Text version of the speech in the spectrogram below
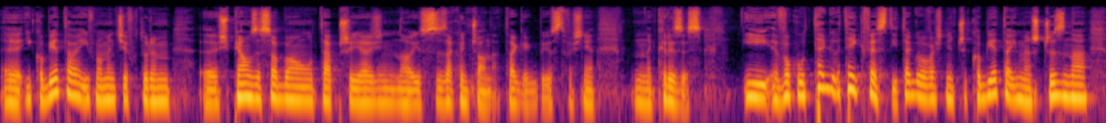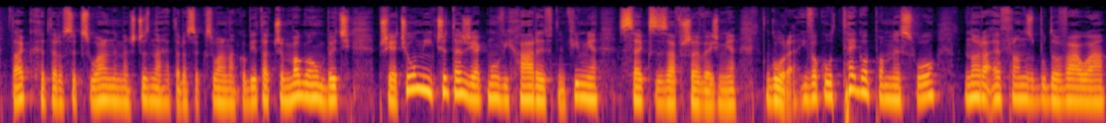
um, i kobieta i w momencie, w którym e, śpią ze sobą, ta przyjaźń no, jest zakończona, tak jakby jest właśnie kryzys. I wokół tej kwestii, tego właśnie, czy kobieta i mężczyzna, tak, heteroseksualny mężczyzna, heteroseksualna kobieta, czy mogą być przyjaciółmi, czy też, jak mówi Harry w tym filmie, seks zawsze weźmie górę. I wokół tego pomysłu Nora Ephron zbudowała,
